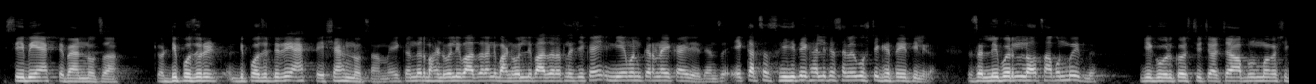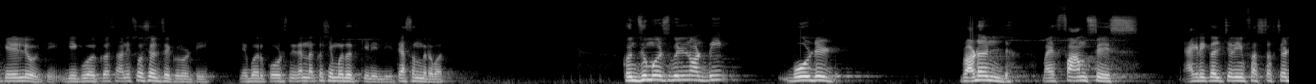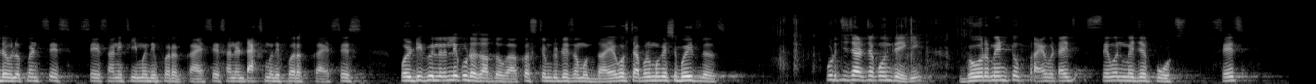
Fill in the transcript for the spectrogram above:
सेबी ॲक्ट आहे ब्याण्णवचा किंवा डिपॉझिट डिपॉझिटरी ॲक्ट आहे शहाण्णवचा मग एकंदर भांडवली बाजार आणि भांडवली बाजारातले जे काही नियमन करणारे कायदे त्यांचं एकाच संहितेखाली त्या सगळ्या गोष्टी घेता येतील का? जसं लेबर लॉचं आपण बघितलं गिग वर्कर्सची चर्चा आपण मग अशी केलेली होती गिग वर्कर्स आणि सोशल सिक्युरिटी लेबर कोर्ट्सने त्यांना कशी मदत केलेली त्या संदर्भात. Consumers will not be boarded burdened by farm cess agriculture infrastructure development cess cess आणि फीमध्ये फरक काय? सेस आणि टॅक्समध्ये फरक काय? सेस पर्टिक्युलरली कुठं जातो का? कस्टम ड्युटीचा मुद्दा या गोष्टी आपण मग अशी बघितलंच. पुढची चर्चा कोणती आहे की government to privatise seven major ports says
